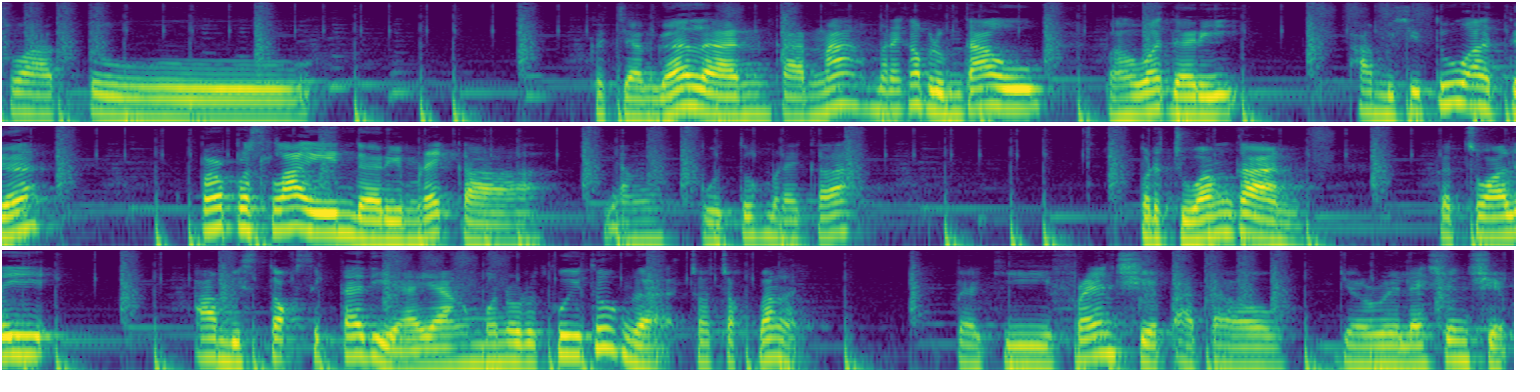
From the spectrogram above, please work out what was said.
suatu kejanggalan. Karena mereka belum tahu bahwa dari ambis itu ada purpose lain dari mereka yang butuh mereka perjuangkan kecuali ambis toxic tadi ya yang menurutku itu nggak cocok banget bagi friendship atau your relationship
